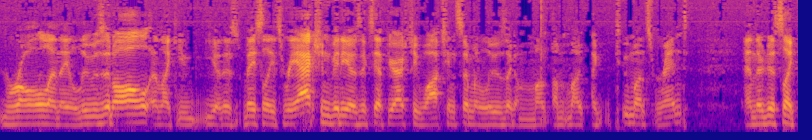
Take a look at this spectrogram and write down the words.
roll and they lose it all, and like you, you know, there's basically it's reaction videos, except you're actually watching someone lose like a month, a month, like two months rent. And they're just like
